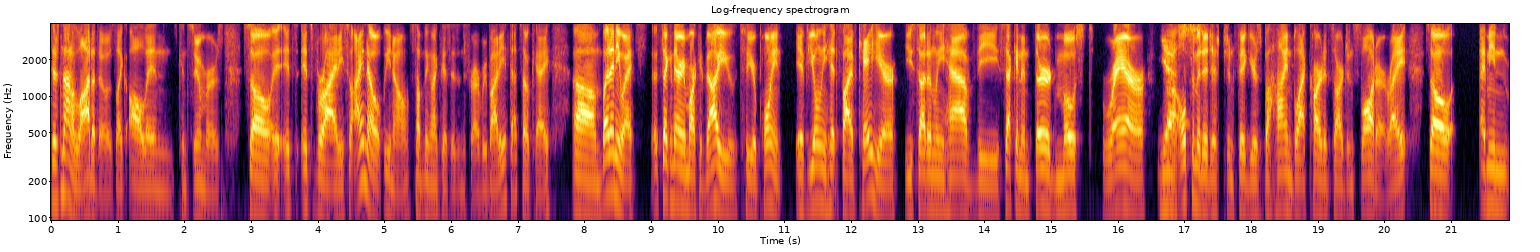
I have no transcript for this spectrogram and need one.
there's not a lot of those like all in consumers. So it's it's variety. So i know you know something like this isn't for everybody. That's okay. Um, but anyway secondary market value to your point if you only hit 5K here, you suddenly have the second and third most rare uh, yes. uh, Ultimate Edition figures behind Black Carded Sergeant Slaughter, right? So, I mean,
